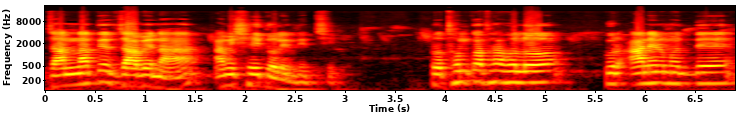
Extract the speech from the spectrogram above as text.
জান্নাতে যাবে না, আমি সেই দলিল দিচ্ছি। প্রথম কথা হলো, কুরআনের মধ্যে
